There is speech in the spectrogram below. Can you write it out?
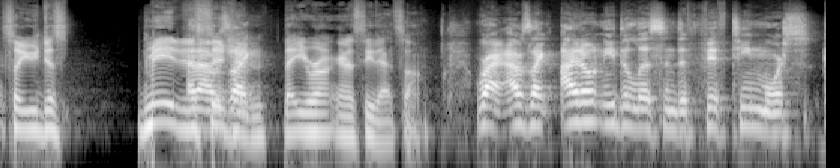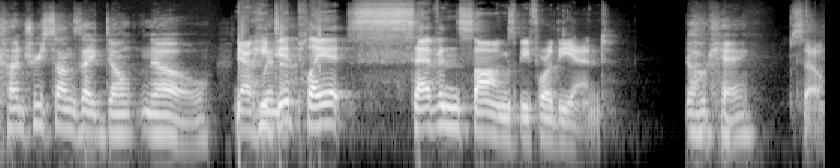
So you just made a And I was decision like- that you weren't going to see that song. Right. I was like, I don't need to listen to 15 more country songs I don't know. now he When- did play it seven songs before the end. Okay. So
